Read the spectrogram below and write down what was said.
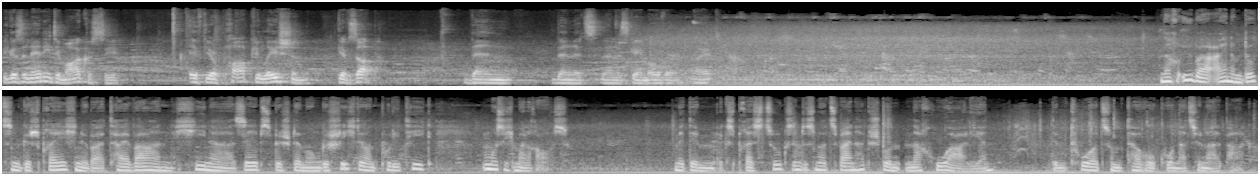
Because in any democracy, if your population gives up, then then it's then it's game over, right? Nach über einem Dutzend Gesprächen über Taiwan, China, Selbstbestimmung, Geschichte und Politik muss ich mal raus. Mit dem Expresszug sind es nur zweieinhalb Stunden nach Hualien, dem Tor zum Taroko-Nationalpark.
